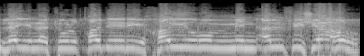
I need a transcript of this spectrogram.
ليلة القدر خير من ألف شهر.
